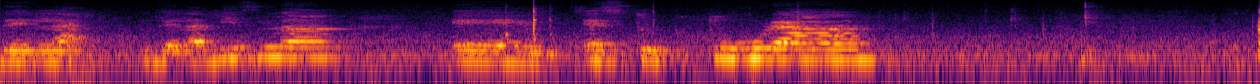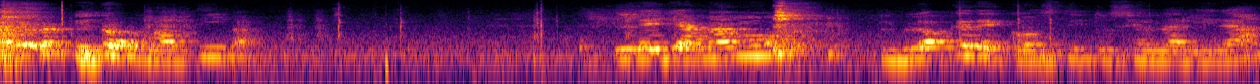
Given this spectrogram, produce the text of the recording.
de la, de la misma eh, estructura normativa. Le llamamos bloque de constitucionalidad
